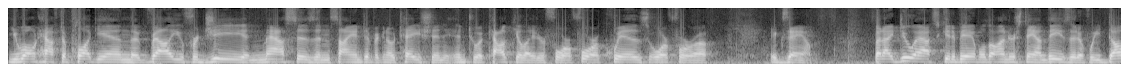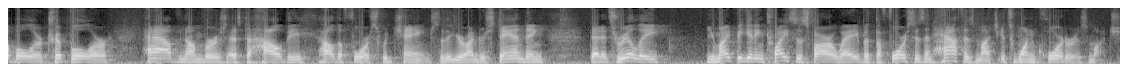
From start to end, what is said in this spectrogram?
You won't have to plug in the value for g and masses and scientific notation into a calculator for, for a quiz or for an exam. But I do ask you to be able to understand these, that if we double or triple or have numbers as to how the, how the force would change, so that you're understanding that it's really, you might be getting twice as far away, but the force isn't half as much, it's one quarter as much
